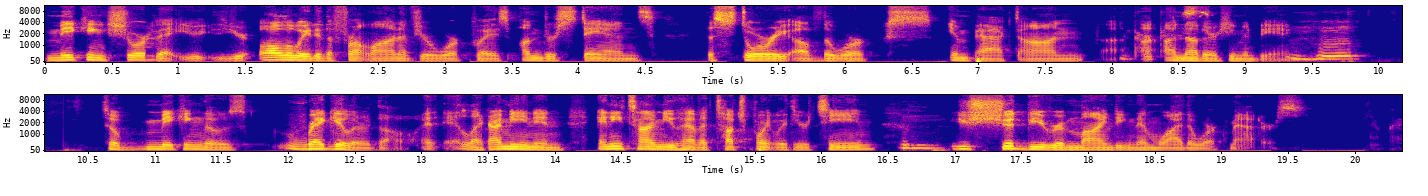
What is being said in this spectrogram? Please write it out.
making sure that you, you're all the way to the front line of your workplace understands the story of the work's impact on uh, another human being. Mhm. So, making those regular though, And- and, like I mean, in anytime you have a touch point with your team, Mhm. you should be reminding them why the work matters. Okay,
